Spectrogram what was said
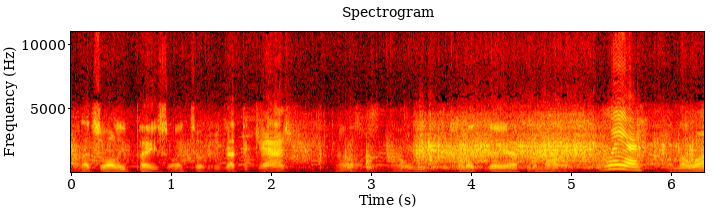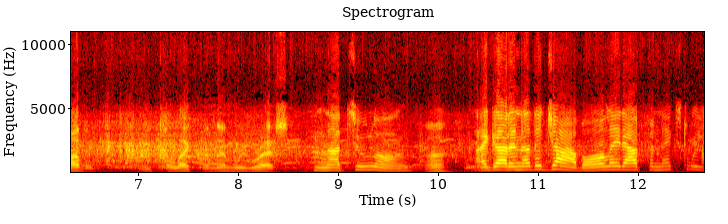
Well, that's all he'd pay, so I took it. You got the cash? No, no, we collect day after tomorrow. Where? In the lobby. We collect and then we rest. Not too long. Huh? I got another job all laid out for next week.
